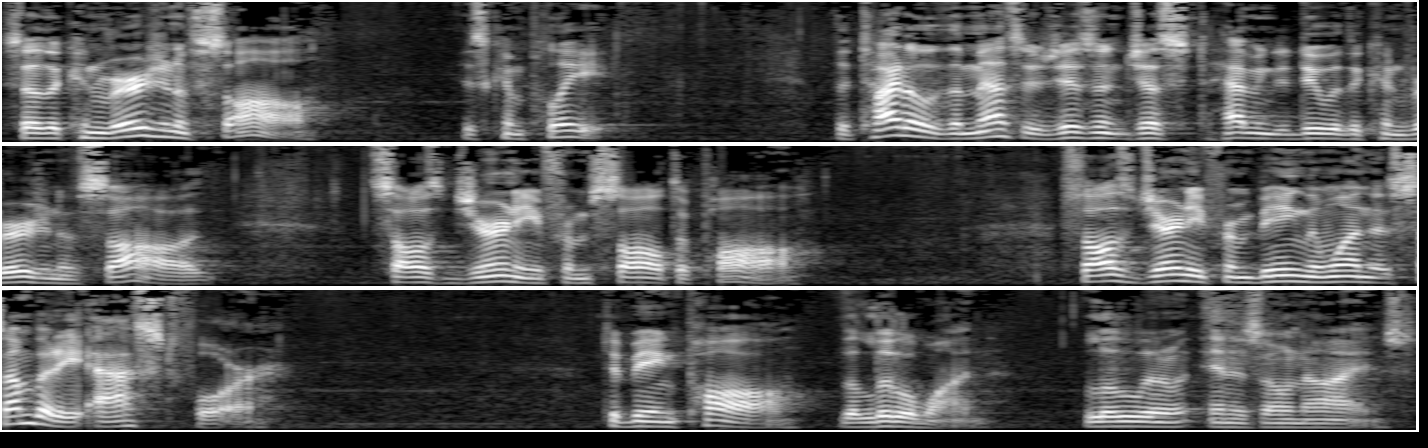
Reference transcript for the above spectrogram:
So the conversion of Saul is complete. The title of the message isn't just having to do with the conversion of Saul, Saul's journey from Saul to Paul. Saul's journey from being the one that somebody asked for to being Paul, the little one, little in his own eyes.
